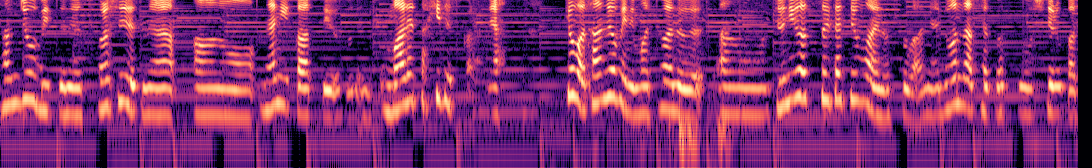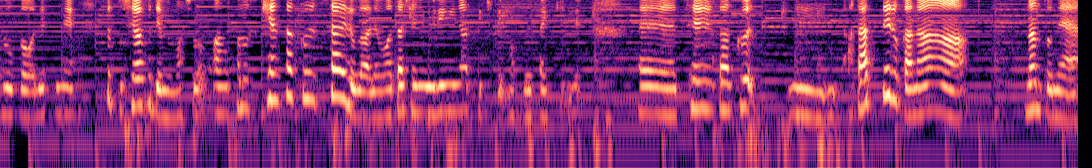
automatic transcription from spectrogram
誕生日ってね、素晴らしいですね。あの、何かっていうとね、生まれた日ですからね。今日は誕生日にまつわる、あの、12月1日生まれの人がね、どんな生活をしてるかどうかをですね、ちょっと調べてみましょう。あの、この検索スタイルがね、私の売りになってきてますね、最近ね。えー、性格、うん、当たってるかな？なんとね、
